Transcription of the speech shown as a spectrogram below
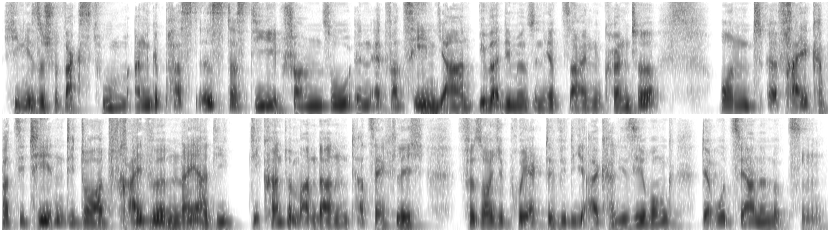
chinesische Wachstum angepasst ist, dass die schon so in etwa zehn Jahren überdimensioniert sein könnte. Und äh, freie Kapazitäten, die dort frei würden, naja, die, die könnte man dann tatsächlich für solche Projekte wie die Alkalisierung der Ozeane nutzen.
